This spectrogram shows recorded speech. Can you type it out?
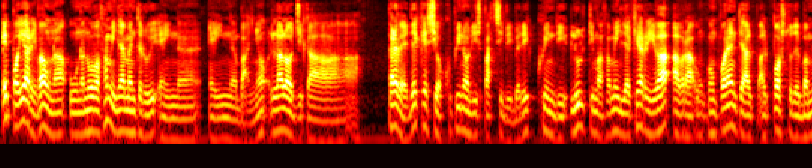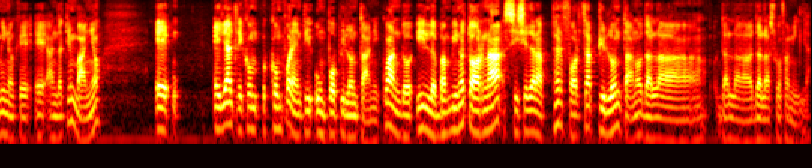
e poi arriva una, una nuova famiglia mentre lui è in, è in, bagno. La logica prevede che si occupino gli spazi liberi, quindi l'ultima famiglia che arriva avrà un componente al, al posto del bambino che è andato in bagno e, e gli altri com- componenti un po' più lontani. Quando il bambino torna si siederà per forza più lontano dalla, dalla, dalla sua famiglia.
